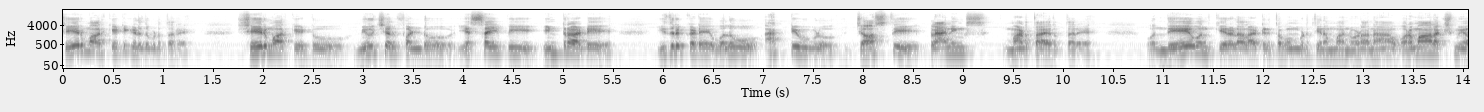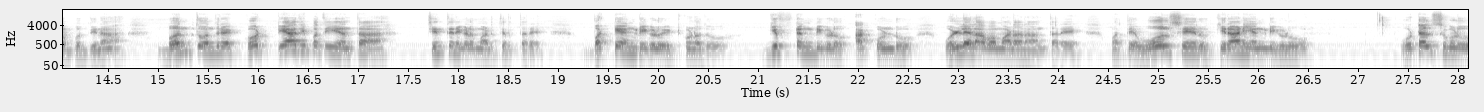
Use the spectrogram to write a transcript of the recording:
ಶೇರ್ ಮಾರ್ಕೆಟಿಗೆ ಇಳಿದು ಬಿಡ್ತಾರೆ. Share market mutual fund S I P intraday ಇದ್ರ ಕಡೆ ಒಲವು ಆ್ಯಕ್ಟಿವ್ಗಳು ಜಾಸ್ತಿ ಪ್ಲ್ಯಾನಿಂಗ್ಸ್ ಮಾಡ್ತಾ ಇರ್ತಾರೆ. ಒಂದೇ ಒಂದು ಕೇರಳ ಲಾಟ್ರಿ ತೊಗೊಂಡ್ಬಿಡ್ತೀನಮ್ಮ ನೋಡೋಣ. ವರಮಹಾಲಕ್ಷ್ಮಿ ಹಬ್ಬದ ದಿನ ಬಂತು ಅಂದರೆ ಕೋಟ್ಯಾಧಿಪತಿ ಅಂತ ಚಿಂತನೆಗಳು ಮಾಡ್ತಿರ್ತಾರೆ. ಬಟ್ಟೆ ಅಂಗಡಿಗಳು ಇಟ್ಕೊಳೋದು, ಗಿಫ್ಟ್ ಅಂಗಡಿಗಳು ಹಾಕ್ಕೊಂಡು ಒಳ್ಳೆ ಲಾಭ ಮಾಡೋಣ ಅಂತಾರೆ. ಮತ್ತು ಹೋಲ್ಸೇಲು ಕಿರಾಣಿ ಅಂಗಡಿಗಳು, ಹೋಟೆಲ್ಸ್ಗಳು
